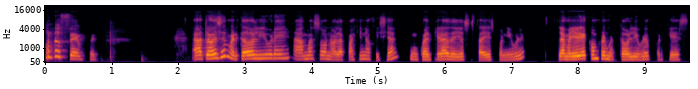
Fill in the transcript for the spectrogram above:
no sé, pues. A través de Mercado Libre, Amazon o la página oficial, en cualquiera de ellos está disponible. La mayoría compra en Mercado Libre porque es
